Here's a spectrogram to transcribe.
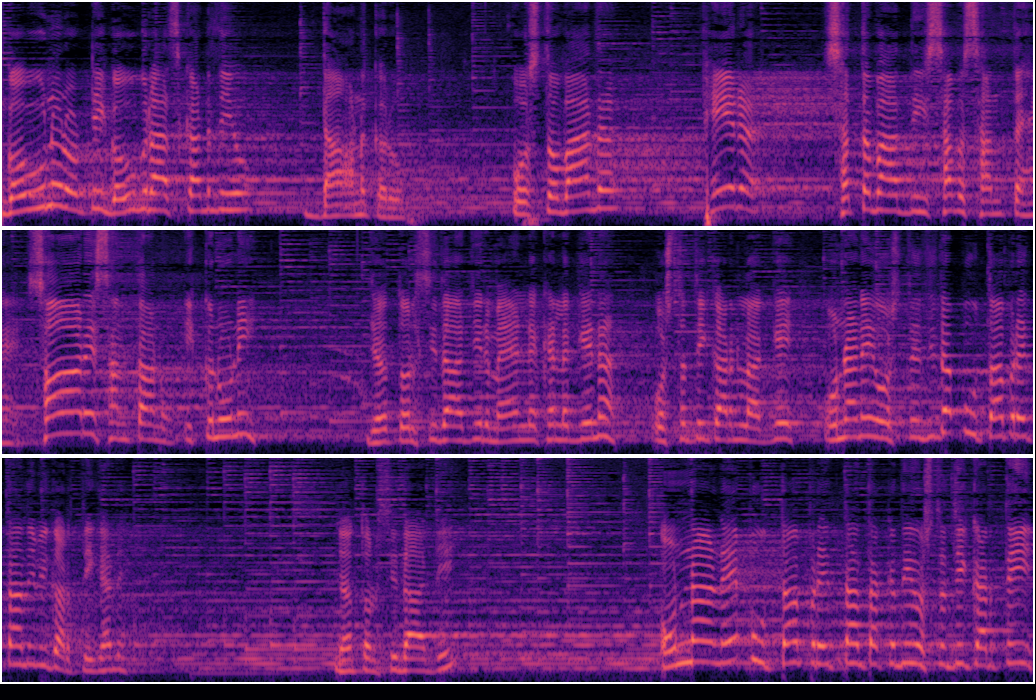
ਗਊ ਨੂੰ ਰੋਟੀ, ਗਊ ਗਰਾਸ ਕੱਢ ਦਿਓ, ਦਾਨ ਕਰੋ। ਉਸ ਤੋਂ ਬਾਅਦ ਫਿਰ ਸਤਵਾਦੀ ਸਭ ਸੰਤ ਹੈ। ਸਾਰੇ ਸੰਤਾਂ ਨੂੰ, ਇੱਕ ਨੂੰ ਨਹੀਂ ਜਦੋਂ ਤੁਲਸੀਦਾਸ ਜੀ ਰਮਾਇਣ ਲਿਖਣ ਲੱਗੇ ਨਾ ਉਸਤਤੀ ਕਰਨ ਲੱਗੇ ਉਹਨਾਂ ਨੇ ਉਸਤਤੀ ਤਾਂ ਭੂਤਾਂ ਪ੍ਰੇਤਾਂ ਦੀ ਵੀ ਕਰਤੀ ਕਹਿੰਦੇ। ਜਦੋਂ ਤੁਲਸੀਦਾਸ ਜੀ, ਉਹਨਾਂ ਨੇ ਭੂਤਾਂ ਪ੍ਰੇਤਾਂ ਤੱਕ ਦੀ ਉਸਤਤੀ ਕਰਤੀ।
